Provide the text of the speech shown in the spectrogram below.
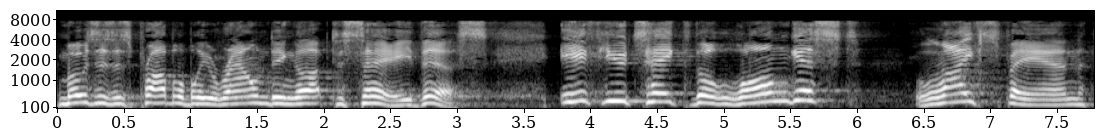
Moses is probably rounding up to say this. If you take the longest lifespan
